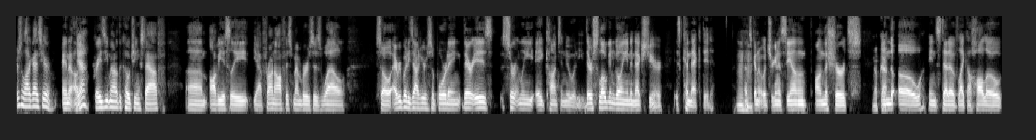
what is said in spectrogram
there's a lot of guys here and a yeah. crazy amount of the coaching staff. Um, obviously, yeah, front office members as well. So everybody's out here supporting. There is certainly a continuity. Their slogan going into next year is connected. Mm-hmm. That's gonna what you're gonna see on on the shirts. Okay. In the O instead of like a hollow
